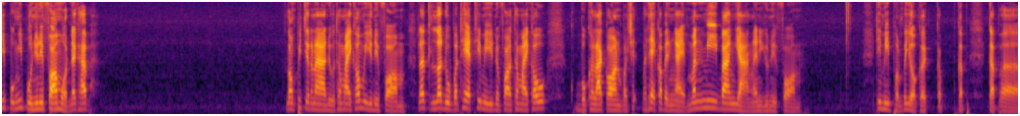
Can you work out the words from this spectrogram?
ญี่ปุ่นญี่ปุ่นยูนิฟอร์มหมดนะครับ ลองพิจารณาดูทำไมเขามียูนิฟอร์ม แล้วแล้วดูประเทศที่มียูนิฟอร์มทำไมเขาบุคลากรประเทศประเทศเขาเป็นไง มันมีบางอย่างในยูนิฟอร์ม ที่มีผลประโยชน์กับกับกับกับเอ่อ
